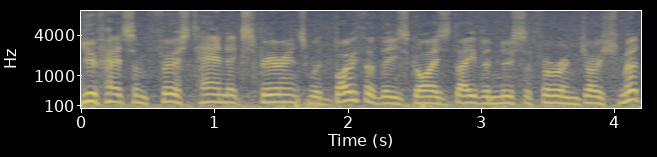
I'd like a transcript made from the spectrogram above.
you've had some first-hand experience with both of these guys, David Nucifora and Joe Schmidt,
